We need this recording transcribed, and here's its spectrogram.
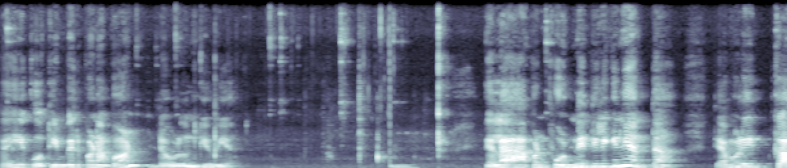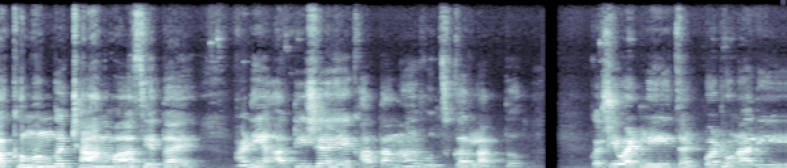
आता ही कोथिंबीर पण आपण ढवळून घेऊया. याला आपण फोडणी दिली की नाही आत्ता? त्यामुळे इतका खमंग छान वास येत आहे आणि अतिशय हे खाताना रुचकर लागतं. कशी वाटली ही झटपट होणारी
